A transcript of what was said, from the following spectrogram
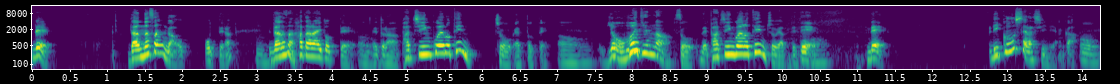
で旦那さんがおおってな、うん。旦那さん働いとって、うん。えっとなパチンコ屋の店長やっとって。うん。いや覚えてんな。そう。でパチンコ屋の店長やってて、で離婚したらしいねやんか、うん。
